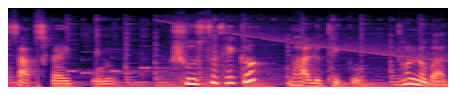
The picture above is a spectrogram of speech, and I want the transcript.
সাবস্ক্রাইব করো। সুস্থ থেকো, ভালো থেকো। ধন্যবাদ।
